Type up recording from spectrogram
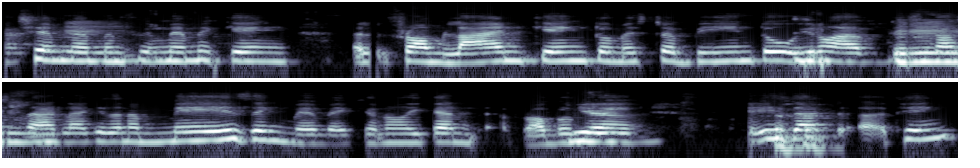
catch him mim- Mm. mimicking uh, from Lion King to Mr. Bean to, you know, I've discussed Mm. that. Like, he's an amazing mimic. You know, he can probably Yeah. is that uh, thing.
